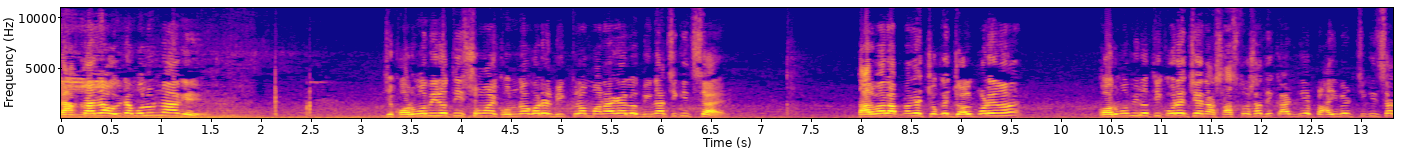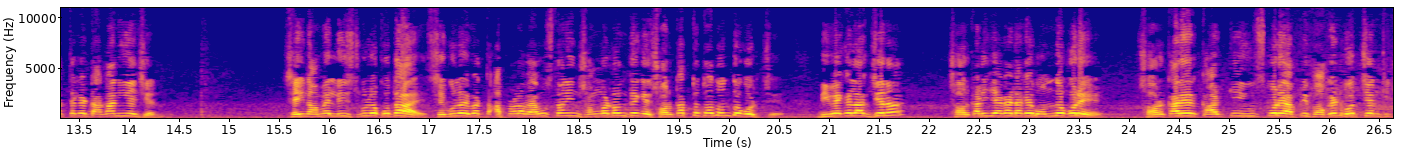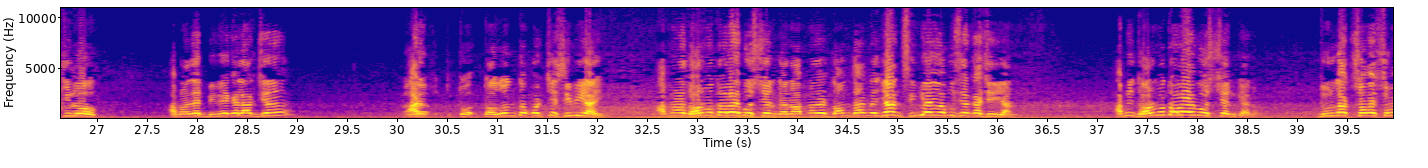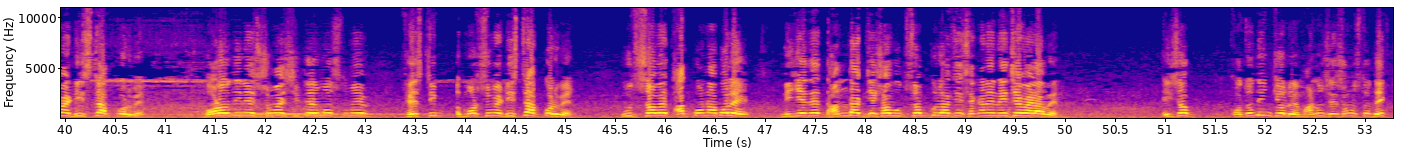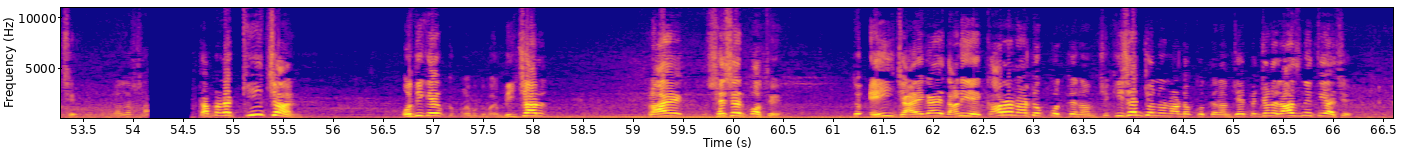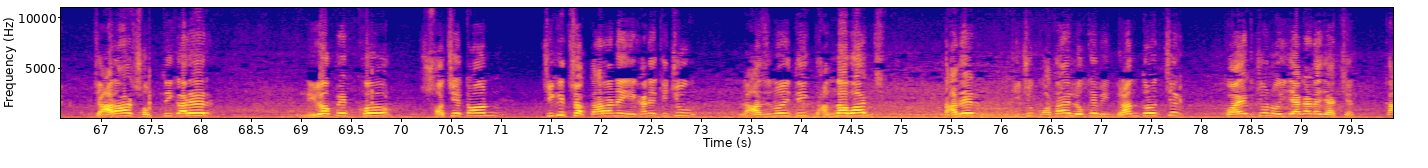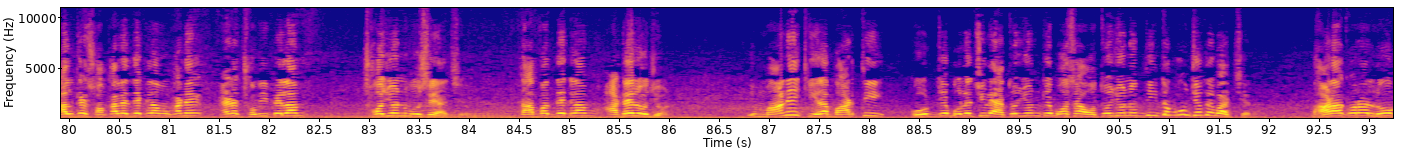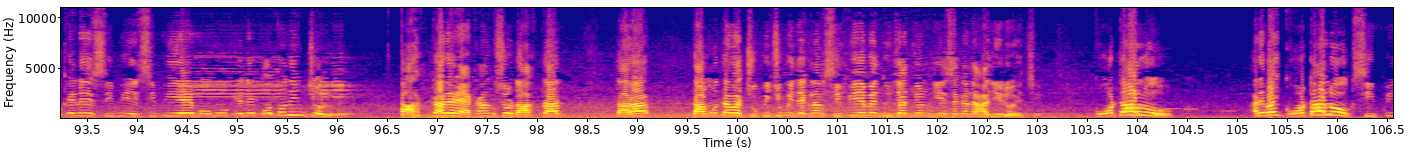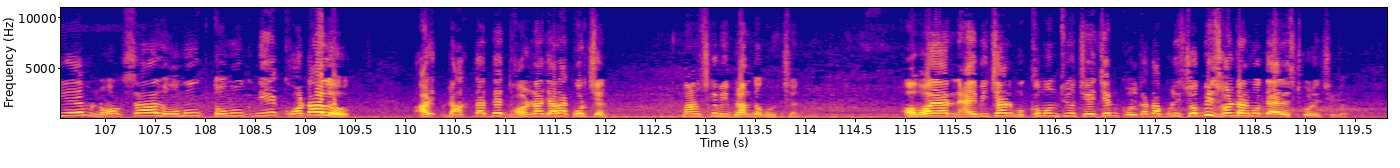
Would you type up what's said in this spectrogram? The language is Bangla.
ডাক্তাররা ওইটা বলুন না আগে। যে কর্মবিরতির সময় কন্যাগরের বিক্রম মারা গেল বিনা চিকিৎসায়। তার বেলা আপনাদের চোখে জল পড়ে না? কর্মবিরতি করেছেন আর স্বাস্থ্যসাথী কার্ড দিয়ে প্রাইভেট চিকিৎসার থেকে টাকা নিয়েছেন। সেই নামের লিস্টগুলো কোথায়? সেগুলো এবার আপনারা ব্যবস্থা নিন সংগঠন থেকে। সরকার তো তদন্ত করছে। বিবেকে লাগছে না? সরকারি জায়গাটাকে বন্ধ করে সরকারের কার্ডকে ইউজ করে আপনি পকেট ভরছেন কিছু লোক। আপনাদের বিবেকে লাগছে না? আর তদন্ত করছে সিবিআই। আপনারা ধর্মতলায় বসছেন কেন? আপনাদের দম থাকলে যান, সিবিআই অফিসের কাছেই যান। আপনি ধর্মতলায় বসছেন কেন? দুর্গোৎসবের সময় ডিস্টার্ব করবেন। বড়দিনের সময় শীতের মরশুমে ফেস্টিভ মরশুমে ডিস্টার্ব করবেন। উৎসবে থাকব না বলে নিজেদের ধান্দার যেসব উৎসবগুলো আছে সেখানে নেচে বেড়াবেন। এইসব কতদিন চলবে? মানুষ এ সমস্ত দেখছে। আপনারা কি চান? ওদিকে বিচার প্রায় শেষের পথে। তো এই জায়গায় দাঁড়িয়ে কারা নাটক করতে নামছে? কিসের জন্য নাটক করতে নামছে? এর পেছনে রাজনীতি আছে। যারা সত্যিকারের নিরপেক্ষ, সচেতন চিকিৎসক, তারা নেই। এখানে কিছু রাজনৈতিক ধান্দাবাজ, তাদের কিছু কথায় লোকে বিভ্রান্ত হচ্ছে। কয়েকজন ওই জায়গাটা যাচ্ছেন। কালকে সকালে দেখলাম ওখানে একটা ছবি পেলাম, ছজন বসে আছে। তারপর দেখলাম আঠেরো জন। মানে কি? এরা বাড়তি কোর্ট যে বলেছিল এতজনকে বসা, অতজন অব্দি তো পৌঁছতে পারছে না। ভাড়া করা লোক এনে সিপিএম অমুক এনে কতদিন চলবে? ডাক্তারের একাংশ ডাক্তার, তারা, তার মধ্যে আবার চুপি চুপি দেখলাম সিপিএম এর দু চারজন গিয়ে সেখানে হাজির হয়েছে। কটা লোক? আরে ভাই, কটা লোক? সিপিএম, নকশাল, অমুক, তমুক নিয়ে কটা লোক? আর ডাক্তারদের ধর্ণা যারা করছেন, মানুষকে বিভ্রান্ত করছেন। অভয়ার ন্যায় বিচার মুখ্যমন্ত্রীও চেয়েছেন, কলকাতা পুলিশ চব্বিশ ঘণ্টার মধ্যে অ্যারেস্ট করেছিল।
